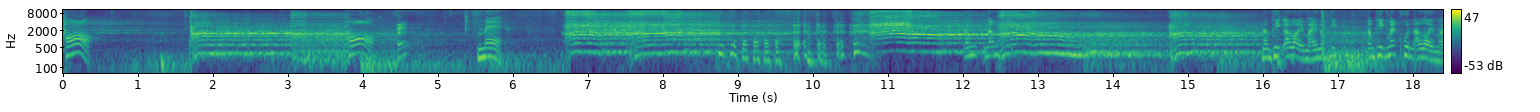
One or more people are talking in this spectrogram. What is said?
พ่อ พ่อเอ๊ะแม่ น้ำน้ำพริก น้ำพริกอร่อยไหมน้ำพริกน้ำพริกแม่คุณอร่อยไหม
